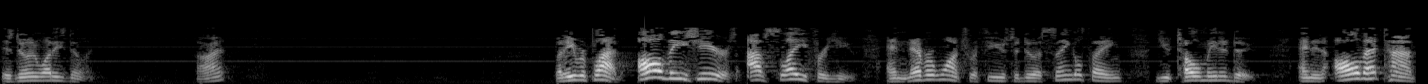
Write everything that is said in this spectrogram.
is doing what he's doing. Alright? But he replied, All these years I've slaved for you and never once refused to do a single thing you told me to do. And in all that time,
